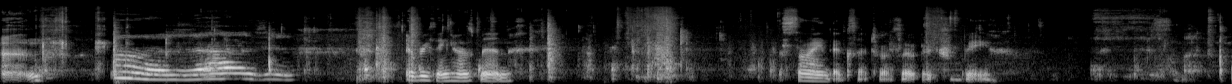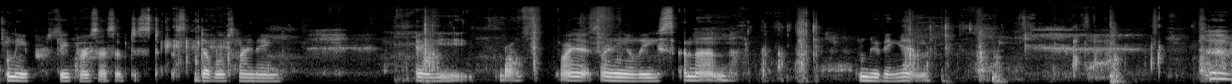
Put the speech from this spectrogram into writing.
Um, everything has been signed, etc. So it should be only the process of just double signing a well, signing a lease and then moving in. Um,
